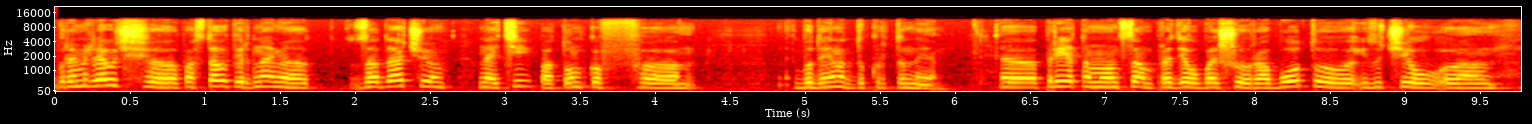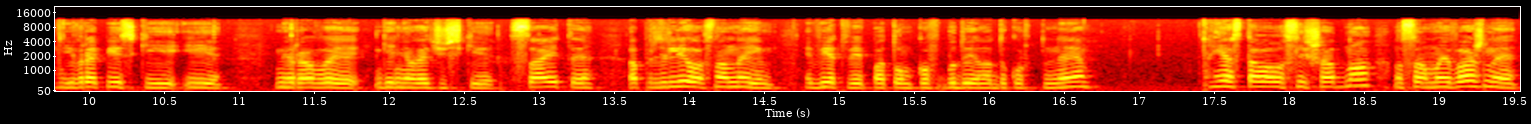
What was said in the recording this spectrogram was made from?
Рамиль Леович э, поставил перед нами задачу найти потомков Будуэна до Куртене. При этом он сам проделал большую работу, изучил европейские и мировые генеалогические сайты, определил основные ветви потомков Будуэна де Куртене. И оставалось лишь одно, но самое важное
